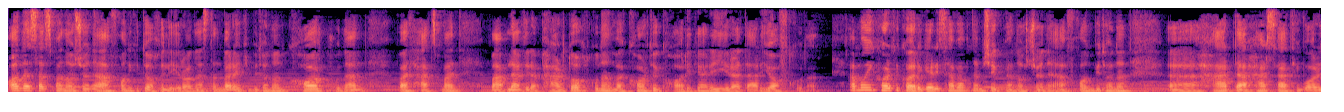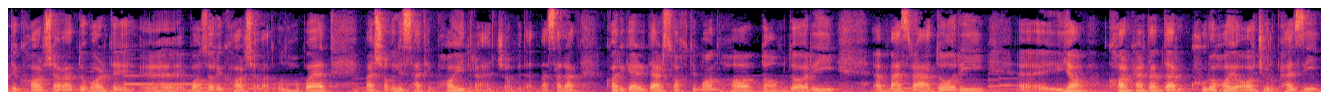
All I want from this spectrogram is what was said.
آن دست از پناهجویان افغانی که داخل ایران هستند برای اینکه بتونن کار کنند باید حتما مبلغی را پرداخت کنند و کارت کارگری را دریافت کنند. اما این کارت کارگری سبب نمیشه که پناهجویان افغان بتونن هر در هر سطحی وارد کار شوند و وارد بازار کار شوند. اونها باید مشاغل سطح پایین را انجام بدن. مثلا کارگری در ساختمان ها دامداری مزرعهداری یا کار کردن در کوره های آجورپزی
